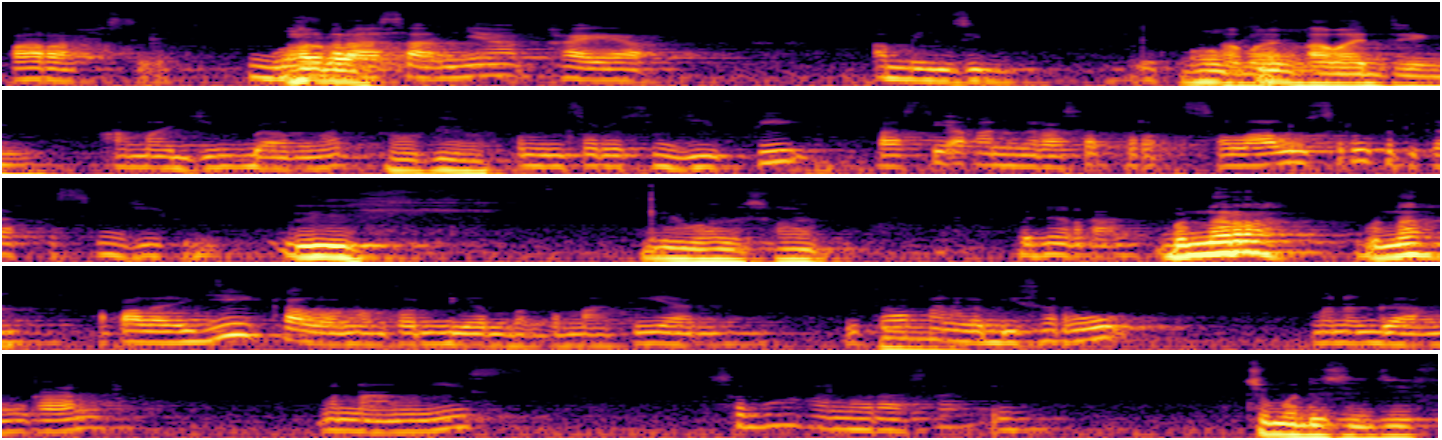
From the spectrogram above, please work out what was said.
parah sih. Gue ngerasanya kayak amazing, gitu. Ama, amazing. amazing banget. Gokil. Temen seru CGV pasti akan ngerasa ter- selalu seru ketika ke CGV, Wih, ini bagus banget. Bener kan? Bener, bener. Apalagi kalau nonton Diambang Kematian, itu akan lebih seru, menegangkan, menangis, semua akan lo rasain. Cuma di CGV.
